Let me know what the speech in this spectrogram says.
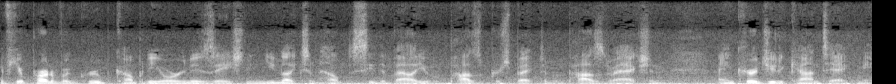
If you're part of a group, company, organization, and you'd like some help to see the value of a positive perspective and positive action, I encourage you to contact me.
